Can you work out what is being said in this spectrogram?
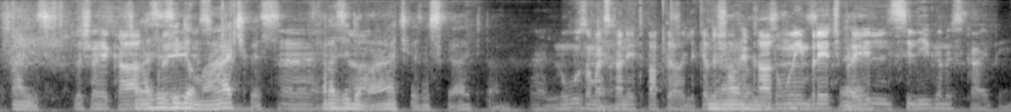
faz Deixa recado. Frases assim. idiomáticas. Assim. É, frases idiomáticas no Skype e tal. É, ele não usa mais é. caneta e papel. Ele quer não, deixar um recado, um lembrete pra é. ele, ele se liga no Skype.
